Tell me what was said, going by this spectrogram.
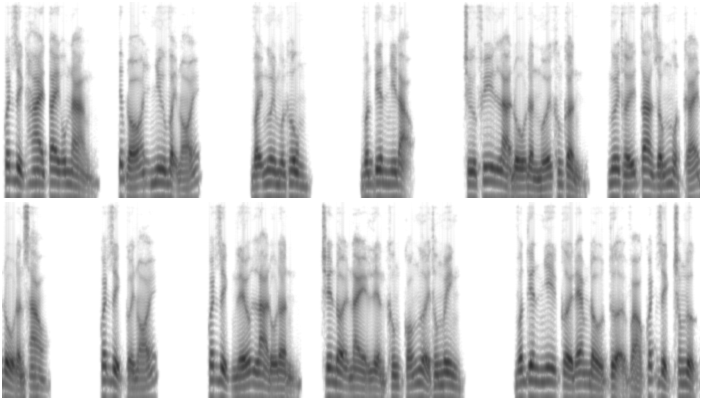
Quách dịch hai tay ôm nàng, tiếp đó như vậy nói, vậy ngươi muốn không? Vân tiên nhi đạo, trừ phi là đồ đần mới không cần, ngươi thấy ta giống một cái đồ đần sao? Quách dịch cười nói, quách dịch nếu là đồ đần, trên đời này liền không có người thông minh. Vân tiên nhi cười đem đầu tựa vào quách dịch trong ngực,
